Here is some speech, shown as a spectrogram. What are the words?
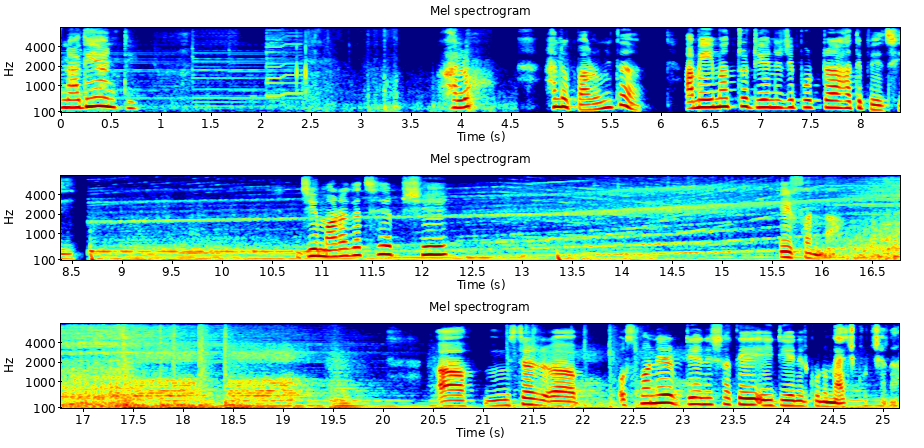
Nadia auntie. Hello? Hello, Paromita. আমি এইমাত্র ডিএনএ রিপোর্টটা হাতে পেয়েছি। যে মারা গেছে সে ইরফান না। মিস্টার ওসমানের ডিএনএর সাথে এই ডিএনএর কোনো ম্যাচ করছে না।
